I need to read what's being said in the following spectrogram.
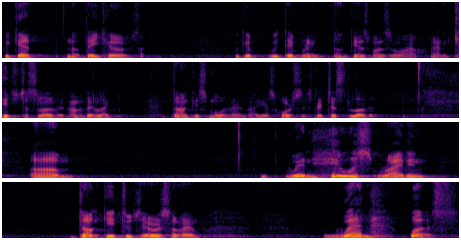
We get, you know, daycare. We get, we, they bring donkeys once in a while, and the kids just love it. They like donkeys more than, I guess, horses. They just love it. Um, when he was riding donkey to Jerusalem, when was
